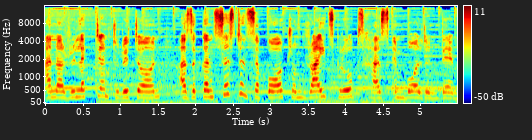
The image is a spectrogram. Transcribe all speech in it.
and are reluctant to return as a consistent support from rights groups has emboldened them.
